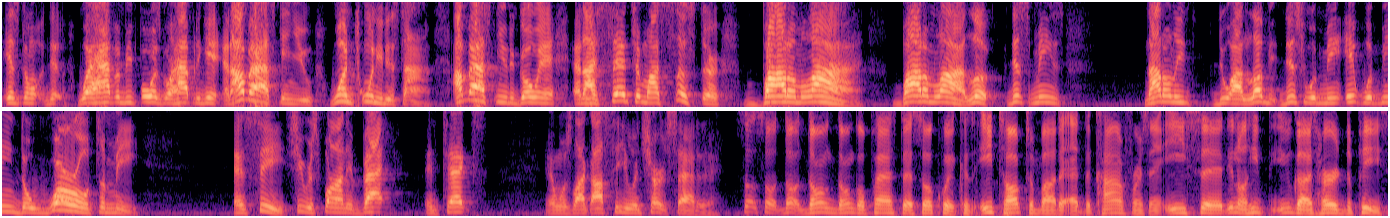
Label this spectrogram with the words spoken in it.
it's going what happened before is gonna happen again. And I'm asking you 120 this time. I'm asking you to go in, and I said to my sister, bottom line Bottom line, look, this means not only do I love you, this would mean it would mean the world to me. And see, she responded back in text and was like, I'll see you in church Saturday. So so don't don't don't go past that so quick because E talked about it at the conference and E said, you know, he you guys heard the piece.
